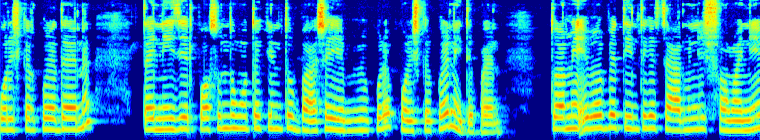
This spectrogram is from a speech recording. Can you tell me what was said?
পরিষ্কার করে দেয় না। তাই নিজের পছন্দ মতো কিন্তু বাসায় এভাবে করে পরিষ্কার করে নিতে পারেন। তো আমি এভাবে তিন থেকে চার মিনিট সময় নিয়ে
